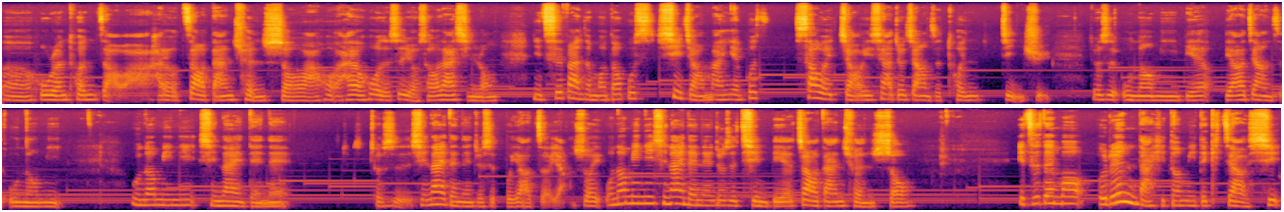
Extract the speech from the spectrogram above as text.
呃，囫囵吞枣啊，还有照单全收啊，或还有或者是有时候在形容你吃饭怎么都不细嚼慢咽，不稍微嚼一下就这样子吞进去，就是乌浓咪别不要这样子乌浓咪乌浓咪你现在得呢。就是新奈的呢，就是不要这样。所以，乌诺米尼新奈的呢，就是请别照单全收。いつでもうるんだ瞳できちゃうし。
